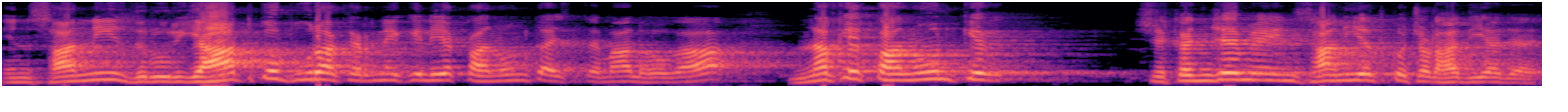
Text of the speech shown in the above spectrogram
انسانی ضروریات کو پورا کرنے کے لیے قانون کا استعمال ہوگا، نہ کہ قانون کے شکنجے میں انسانیت کو چڑھا دیا جائے۔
